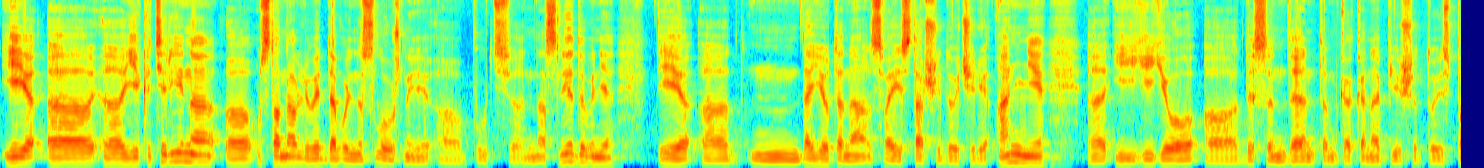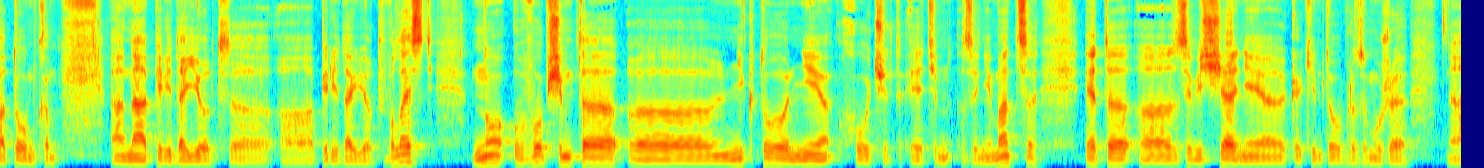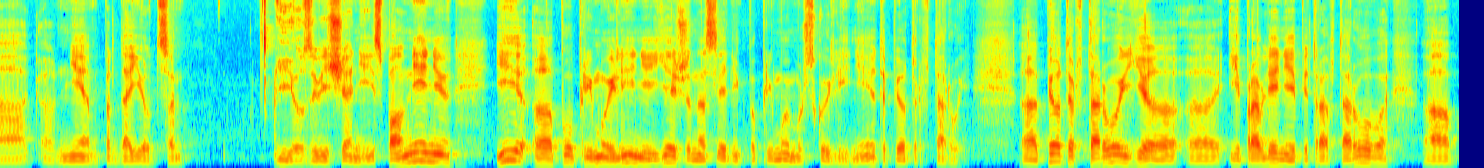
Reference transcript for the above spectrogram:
и э, Екатерина устанавливает довольно сложный путь наследования, и э, дает она своей старшей дочери Анне э, и ее э, десцендентам, как она пишет, то есть потомкам, она передает, э, э, передает власть, но, в общем-то, э, никто не хочет этим заниматься. Это э, завещание каким-то образом уже э, не поддается ее завещание исполнению, и э, по прямой линии есть же наследник по прямой мужской линии, это Петр II. Э, Петр II э, и правление Петра II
